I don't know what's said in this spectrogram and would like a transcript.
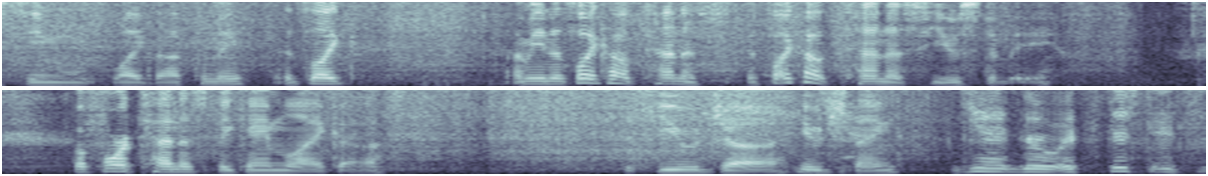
seem like that to me. It's like, I mean, it's like how tennis. It's like how tennis used to be. Before tennis became like a huge, uh, huge thing. Yeah. No. It's just. It's.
